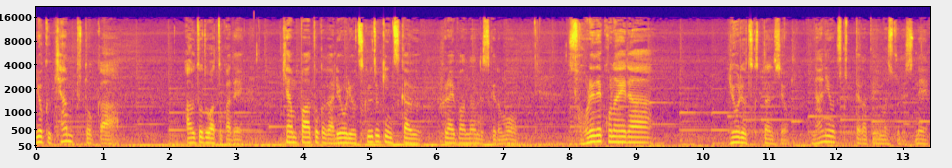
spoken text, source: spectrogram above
よくキャンプとかアウトドアとかでキャンパーとかが料理を作る時に使うフライパンなんですけどもそれでこの間料理を作ったんですよ。何を作ったかと言いますとですね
